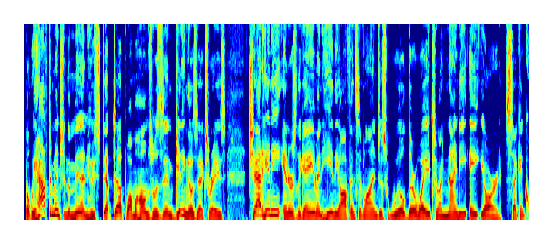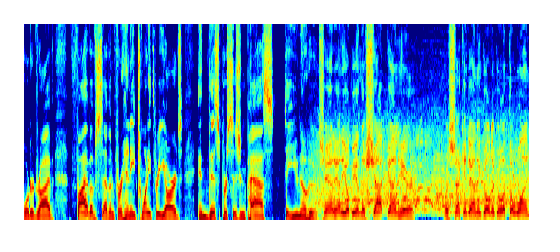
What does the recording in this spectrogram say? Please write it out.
But we have to mention the men who stepped up while Mahomes was in getting those X-rays. Chad Henne enters the game, and he and the offensive line just willed their way to a 98 yard second quarter drive. Five of seven for Henne, 23 yards, and this precision pass to you know who. Chad Henne will be in the shotgun here. We're second down and goal to go at the one.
